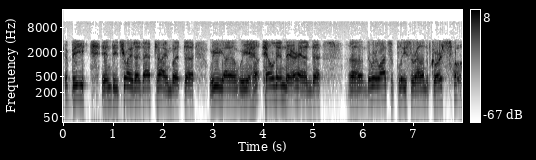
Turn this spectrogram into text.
to be in Detroit at that time, but uh, we uh, we held in there, and uh, uh, there were lots of police around, of course, so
